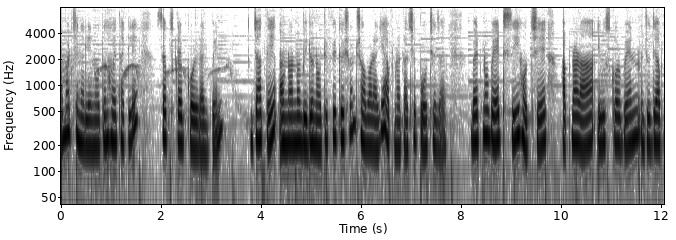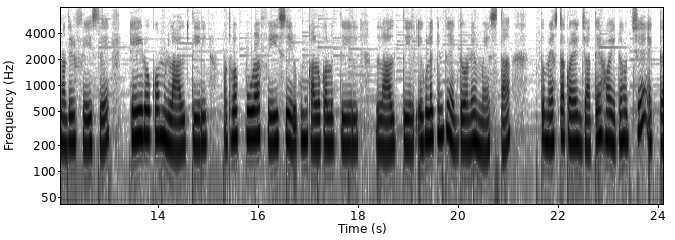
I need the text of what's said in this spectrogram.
আমার চ্যানেলে নতুন হয়ে থাকলে সাবস্ক্রাইব করে রাখবেন, যাতে অন্যান্য ভিডিও নোটিফিকেশন সবার আগে আপনার কাছে পৌঁছে যায়। ব্যাটনোবেট সি হচ্ছে আপনারা ইউজ করবেন যদি আপনাদের ফেসে এই রকম লাল তেল অথবা পুরা ফেসে এরকম কালো কালো তেল, লাল তেল, এগুলো কিন্তু এক ধরনের মেস্তা। তো মেস্তা কয়েক জাতের হয়, এটা হচ্ছে একটা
